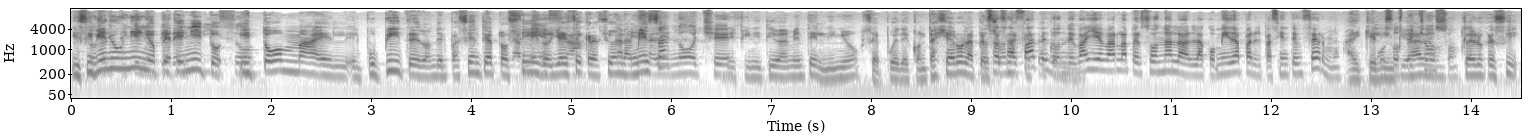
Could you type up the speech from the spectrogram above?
Y si viene un niño pequeñito y toma el, pupitre donde el paciente ha tosido y hay secreción en la mesa, definitivamente el niño se puede contagiar o la persona. Los azafates, donde va a llevar la persona la, comida para el paciente enfermo. Hay que limpiarlo. Claro que sí.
